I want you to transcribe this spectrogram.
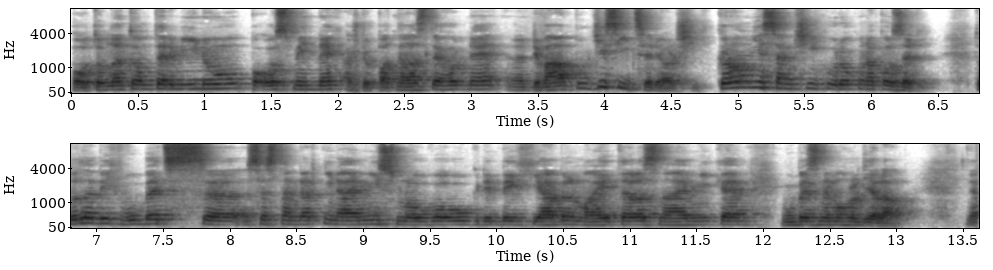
Po tomto termínu, po 8 dnech až do 15. dne, 2,5 tisíce dalších, kromě sankčních úroků na pozadí. Tohle bych vůbec se standardní nájemní smlouvou, kdybych já byl majitel s nájemníkem, vůbec nemohl dělat. Eh,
